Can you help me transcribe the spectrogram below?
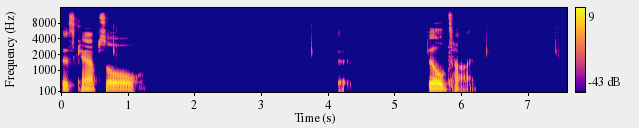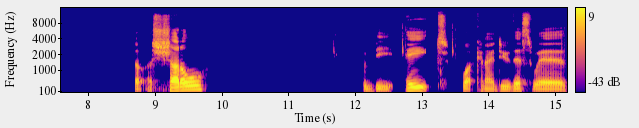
This capsule. Build time. So a shuttle would be eight. What can I do this with?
